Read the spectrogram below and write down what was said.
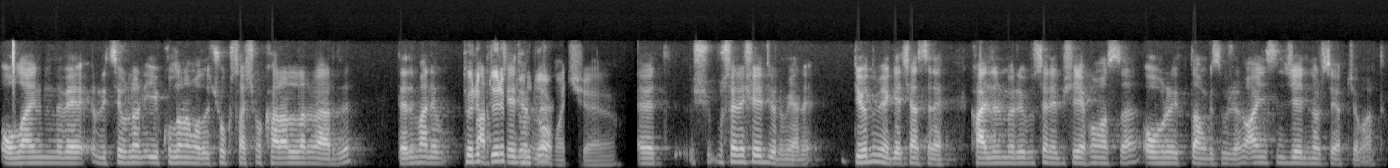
online ve receiver'ların iyi kullanamadığı çok saçma kararlar verdi. Dedim hani Dönüp Artık dönüp şey durdu ya. o maç ya. Evet şu, bu sene şey diyorum yani diyordum ya geçen sene Kyler Murray bu sene bir şey yapamazsa overrated damgası vuracağım. Aynısını Jalen Hurts'e yapacağım artık.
